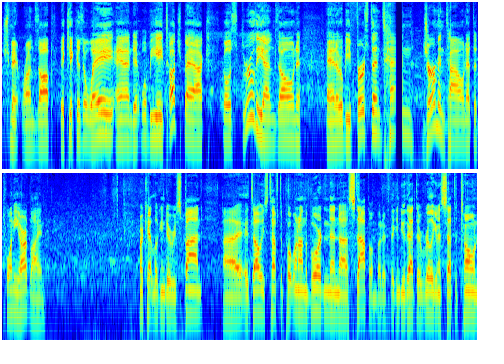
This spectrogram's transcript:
Schmidt runs up. The kick is away, and it will be a touchback. Goes through the end zone, and it'll be first and 10 Germantown at the 20 yard line. Marquette looking to respond. Uh, it's always tough to put one on the board and then uh, stop them, but if they can do that, they're really going to set the tone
